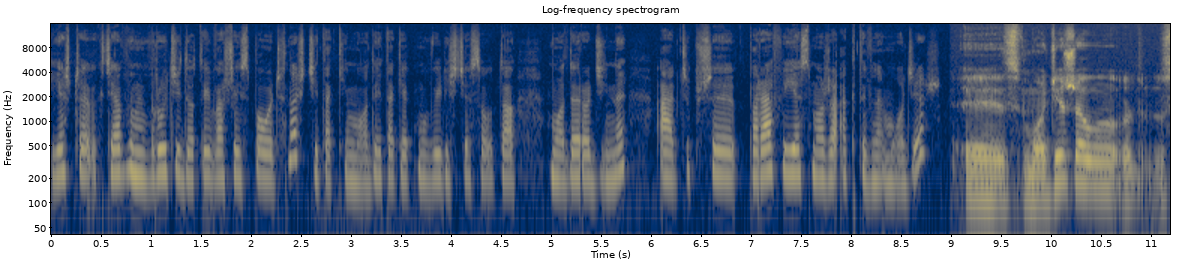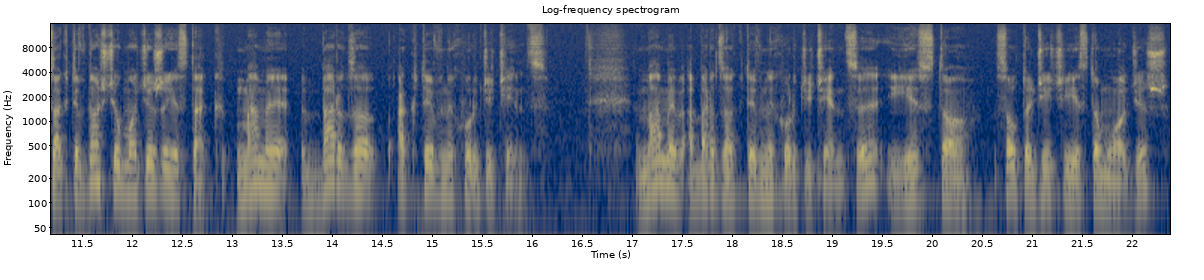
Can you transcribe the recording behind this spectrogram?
Jeszcze chciałabym wrócić do tej waszej społeczności takiej młodej. Tak jak mówiliście, są to młode rodziny. A czy przy parafii jest może aktywna młodzież? Y, z młodzieżą, z aktywnością młodzieży jest tak. Mamy bardzo aktywny chór dziecięcy. Mamy bardzo aktywny chór dziecięcy. Jest to, są to dzieci, jest to młodzież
